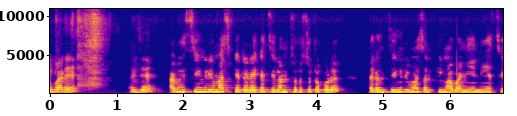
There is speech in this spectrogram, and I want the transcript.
এবারে এই যে, আমি চিংড়ি মাছ কেটে রেখেছিলাম ছোট ছোট করে। এখন চিংড়ি মাছের কিমা বানিয়ে নিয়েছি।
